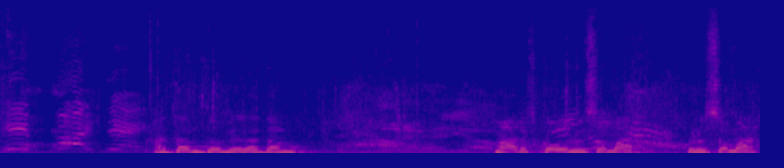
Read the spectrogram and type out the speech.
Keep fighting! खत्म तू भी खत्म मार उसको उल्लू से मार उल्लू से मार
